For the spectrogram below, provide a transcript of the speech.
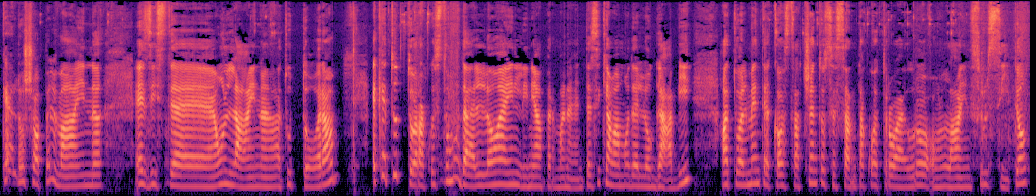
che lo shop Elvine esiste online tuttora e che tuttora questo modello è in linea permanente. Si chiama modello Gabi, attualmente costa 164 euro online sul sito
